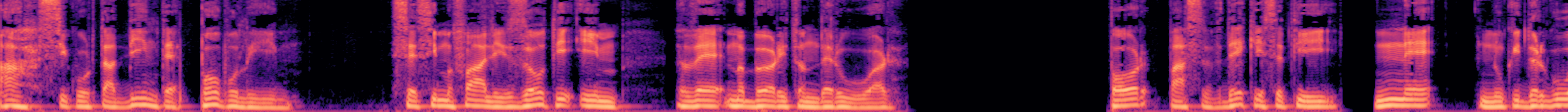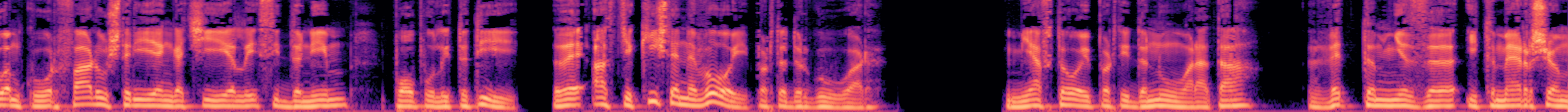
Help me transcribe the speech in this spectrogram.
Ah, sikur ta dinte populli im se si më fali Zoti im dhe më bëri të nderuar. Por pas vdekjes së tij, ne nuk i dërguam kurrfarë ushtrie nga qielli si dënim popullit të tij dhe as që kishte nevojë për të dërguar. Mjaftoi për t'i dënuar ata, vetëm një zë i tmerrshëm,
